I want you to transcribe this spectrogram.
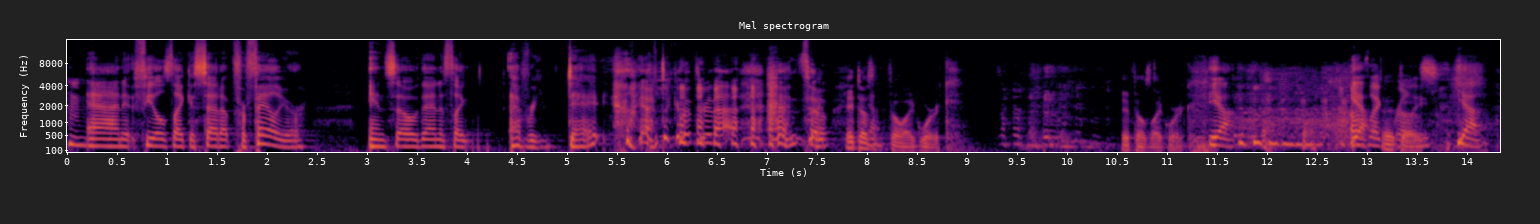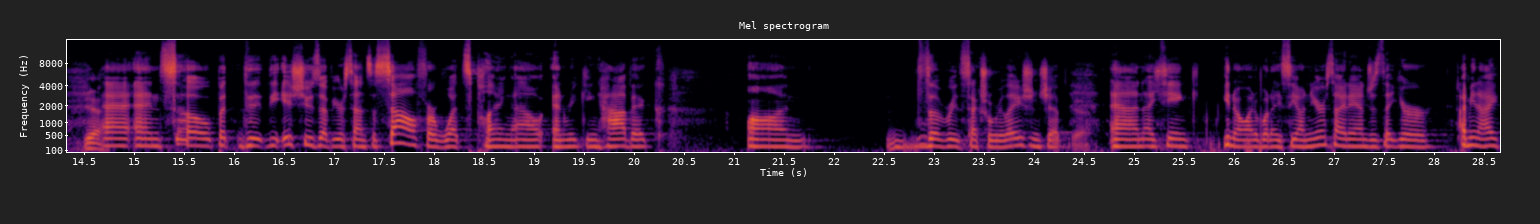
Hmm. and it feels like a setup for failure. And so then it's like every day I have to go through that. and so, It doesn't feel like work. It feels like work. yeah. I yeah. like, It really? does. Yeah. Yeah. A- And, so, but the, the issues of your sense of self are what's playing out and wreaking havoc on the re- sexual relationship. Yeah. And I think, you know, what I see on your side, Ange, is that you're, I mean, I,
